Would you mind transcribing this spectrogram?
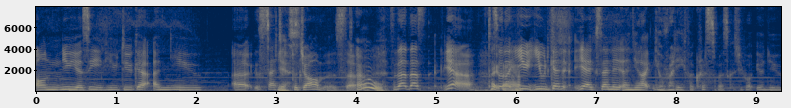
on New Year's Eve you do get a new uh, set Yes. of pajamas. Though. Oh. so that that's yeah. Take so like that. you you would get it yeah, because then and you're like you're ready for Christmas because you've got your new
